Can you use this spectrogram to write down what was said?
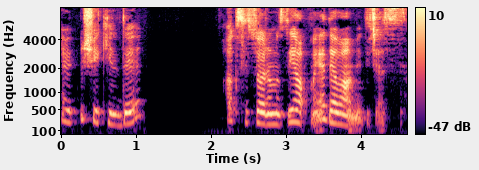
Evet bu şekilde aksesuarımızı yapmaya devam edeceğiz.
